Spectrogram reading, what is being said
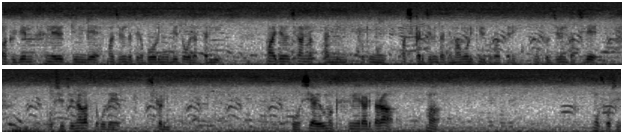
まくゲーム進めるっていう意味で、まあ、自分たちがボールに握るところだったり、まあ、相手の時間になった時に、まあ、しっかり自分たちで守りきるところだったり、もっと自分たちでこう集中流すところでしっかりこう試合をうまく進められたら、まあ、もう少し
